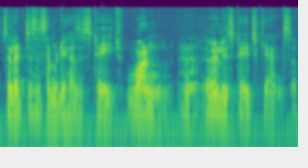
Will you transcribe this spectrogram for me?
So let's just say somebody has a stage one, and an early stage cancer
